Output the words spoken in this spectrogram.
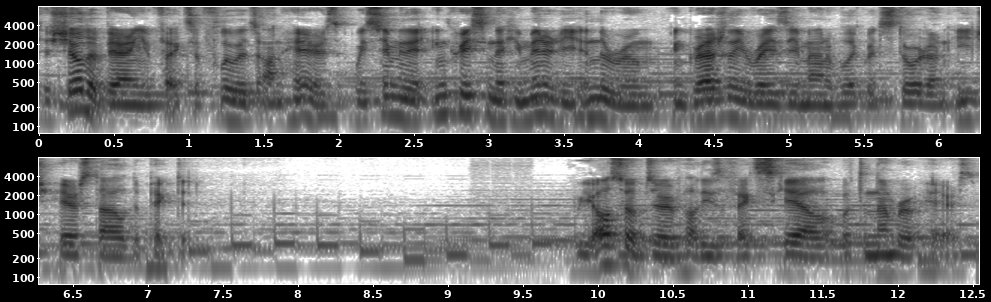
To show the varying effects of fluids on hairs, we simulate increasing the humidity in the room and gradually raise the amount of liquid stored on each hairstyle depicted. We also observe how these effects scale with the number of hairs.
